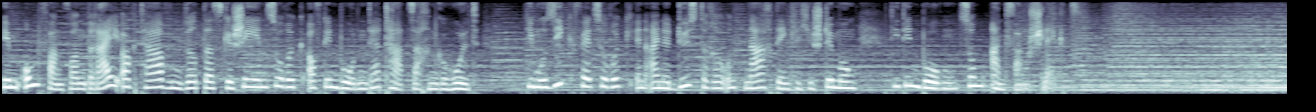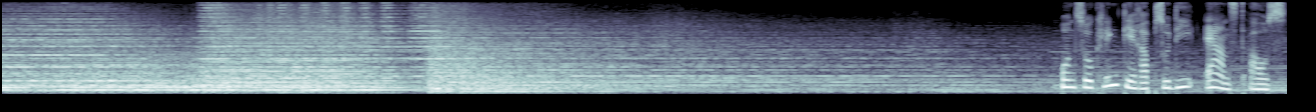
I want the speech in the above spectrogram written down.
Im Umfang von drei Oktaven wird das Geschehen zurück auf den Boden der Tatsachen geholt. Die Musik fällt zurück in eine düstere und nachdenkliche Stimmung, die den Bogen zum Anfang schlägt. Und so klingt die Rhapsodie ernst aus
